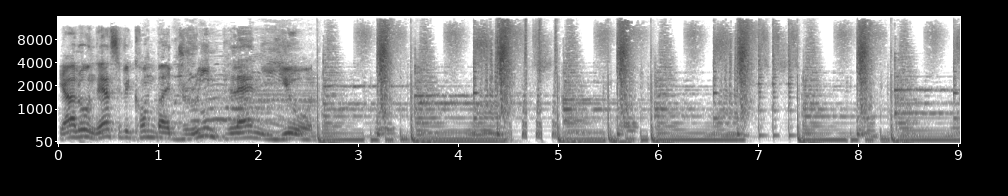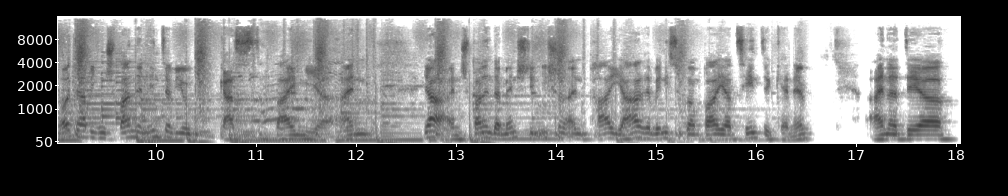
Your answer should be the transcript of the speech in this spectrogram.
Ja, hallo und herzlich willkommen bei Dream Plan You. Heute habe ich einen spannenden Interviewgast bei mir. Ein, ja, ein spannender Mensch, den ich schon ein paar Jahre, wenn nicht sogar ein paar Jahrzehnte kenne. Einer, der,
